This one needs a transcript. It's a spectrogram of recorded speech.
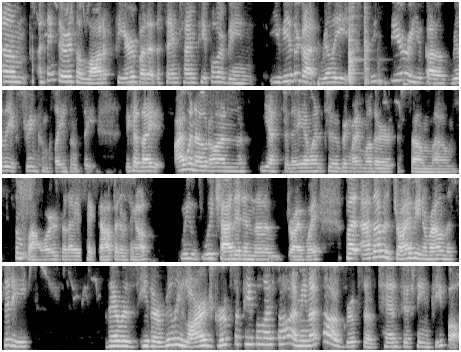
um, I think there is a lot of fear, but at the same time, people are being. You've either got really extreme fear or you've got a really extreme complacency. Because I I went out on yesterday. I went to bring my mother some um, some flowers that I picked up and everything else. We we chatted in the driveway, but as I was driving around the city, there was either really large groups of people I saw. I mean, I saw groups of 10, 15 people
